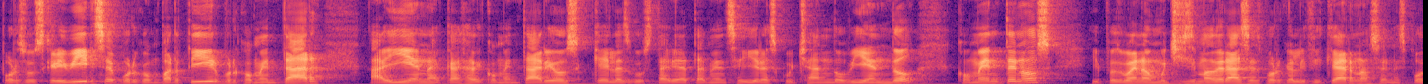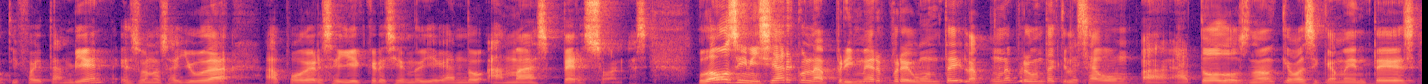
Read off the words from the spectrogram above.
por suscribirse, por compartir, por comentar ahí en la caja de comentarios qué les gustaría también seguir escuchando, viendo. Coméntenos. Y pues bueno, muchísimas gracias por calificarnos en Spotify también. Eso nos ayuda a poder seguir creciendo y llegando a más personas. Pues vamos a iniciar con la primera pregunta y una pregunta que les hago a, todos, ¿no? Que básicamente es,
